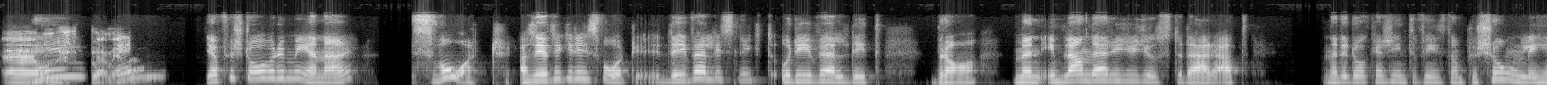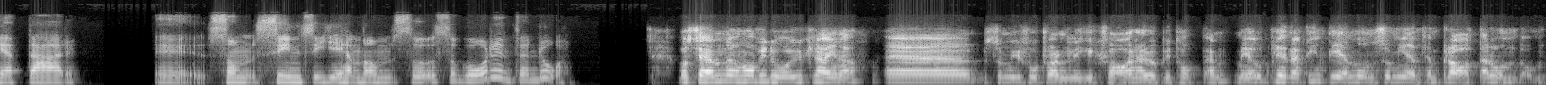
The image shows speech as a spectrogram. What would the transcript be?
Eh, vad jag menar. Nej. Jag förstår vad du menar. Svårt. Alltså jag tycker det är svårt. Det är väldigt snyggt och det är väldigt bra. Men ibland är det ju just det där att när det då kanske inte finns någon personlighet där eh, som syns igenom så, så går det inte ändå. Och sen har vi då Ukraina eh, som ju fortfarande ligger kvar här uppe i toppen. Men jag upplever att det inte är någon som egentligen pratar om dem.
